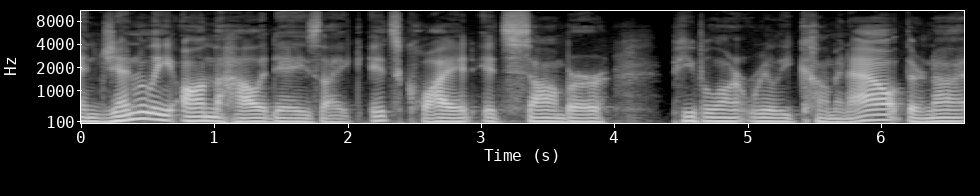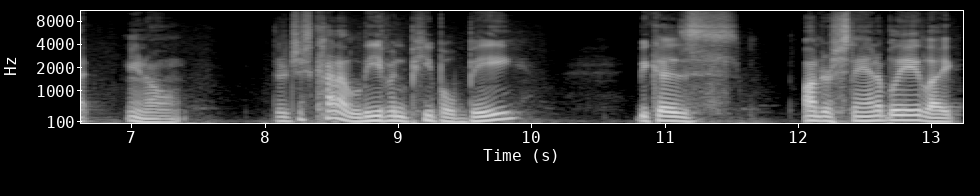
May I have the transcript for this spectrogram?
And generally on the holidays, like it's quiet, it's somber. People aren't really coming out. They're not, you know, they're just kind of leaving people be because understandably, like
